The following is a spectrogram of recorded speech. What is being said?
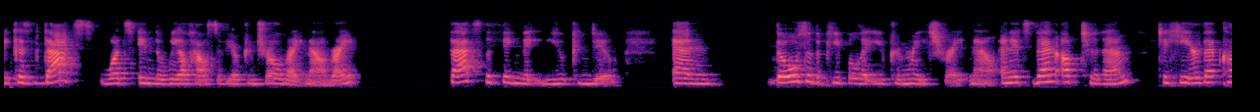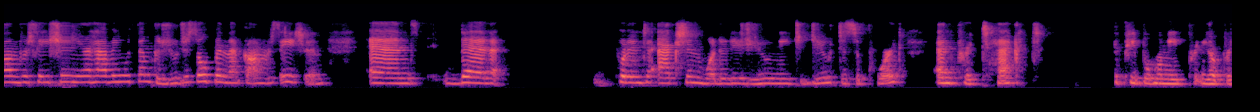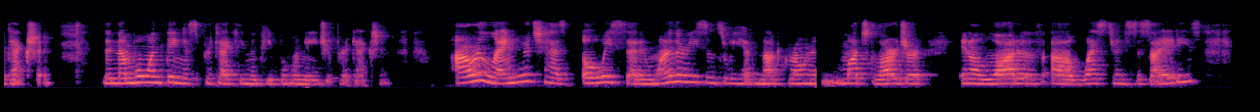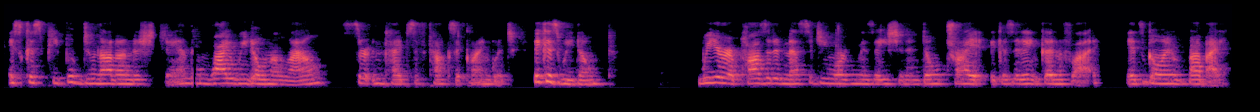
because that's what's in the wheelhouse of your control right now, right? That's the thing that you can do. And those are the people that you can reach right now. And it's then up to them to hear that conversation you're having with them because you just opened that conversation and then put into action what it is you need to do to support and protect the people who need your protection. The number one thing is protecting the people who need your protection. Our language has always said, and one of the reasons we have not grown much larger in a lot of uh, Western societies is because people do not understand why we don't allow certain types of toxic language, because we don't we are a positive messaging organization and don't try it because it ain't gonna fly. It's going bye bye.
